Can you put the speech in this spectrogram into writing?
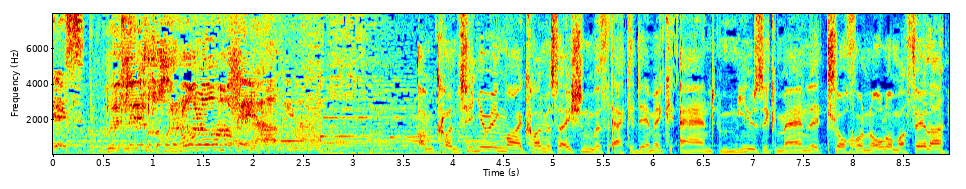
it with Letlhogonolo Mafela. I'm continuing my conversation with academic and music man Letlhogonolo Mafela,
